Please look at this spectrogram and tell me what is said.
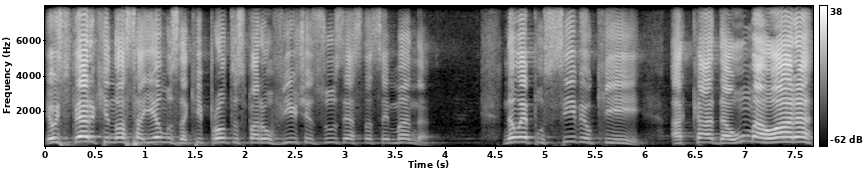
Eu espero que nós saiamos daqui prontos para ouvir Jesus esta semana. Não é possível que a cada uma hora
